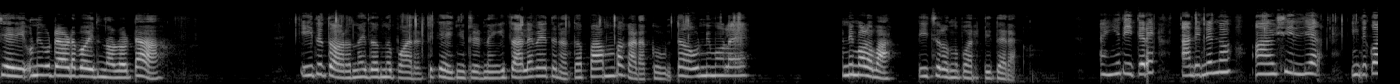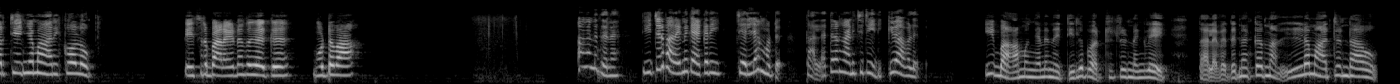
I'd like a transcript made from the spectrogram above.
ശരി ഉണ്ണിക്കുട്ടി അവിടെ പോയിരുന്നോളൂ ഇത് തുറന്ന് ഇതൊന്ന് പുരട്ടി കഴിഞ്ഞിട്ടുണ്ടെങ്കിൽ തലവേദന ഒക്കെ പമ്പ കടക്കും കേട്ടോ ഉണ്ണിമോളെ. ഉണ്ണിമോളെ വാ ടീച്ചർ ഒന്ന് പുരട്ടി തരാം. ടീച്ചറെ അതിനൊന്നും ആവശ്യമില്ല. ഇത് കുറച്ച് കഴിഞ്ഞാൽ മാറിക്കോളും. ടീച്ചർ പറയണത് കേക്ക് ഇങ്ങോട്ട് വാ. ഈ ബാം ഇങ്ങനെ നെറ്റിയിൽ പറ്റിട്ടുണ്ടെങ്കിലേ തലവേദനയൊക്കെ നല്ല മാറ്റം ഉണ്ടാവും.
